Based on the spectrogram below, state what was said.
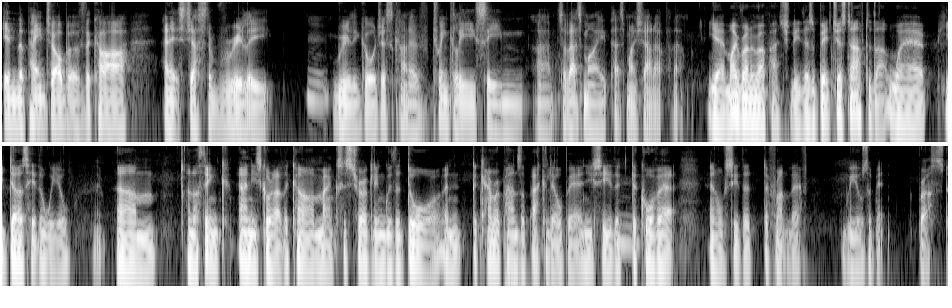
in the paint job of the car, and it's just a really, really gorgeous kind of twinkly scene. Um, so that's my that's my shout out for that. Yeah, my runner up actually, there's a bit just after that where he does hit the wheel. Um, and I think Annie's got out of the car, Max is struggling with the door, and the camera pans back a little bit, and you see the, the Corvette, and obviously the, the front left wheel's a bit brust.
